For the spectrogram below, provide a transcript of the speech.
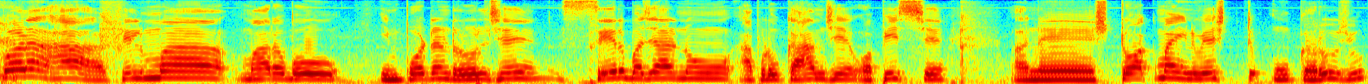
પણ હા, ફિલ્મમાં મારો બહુ ઇમ્પોર્ટન્ટ રોલ છે. શેર બજારનું આપણું કામ છે ઓફિસ છે, અને સ્ટોકમાં ઇન્વેસ્ટ હું કરું છું.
